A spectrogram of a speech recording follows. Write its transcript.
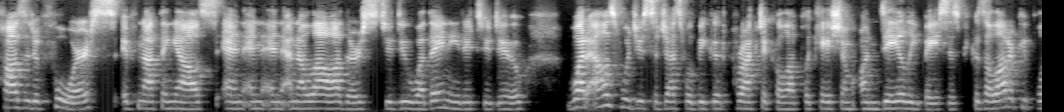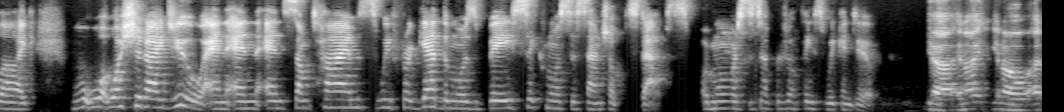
positive force if nothing else and, and, and, and allow others to do what they needed to do. What else would you suggest would be good practical application on daily basis? Because a lot of people are like what should i do? And and and sometimes we forget the most basic most essential steps or most essential things we can do yeah, and I, you know, I,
